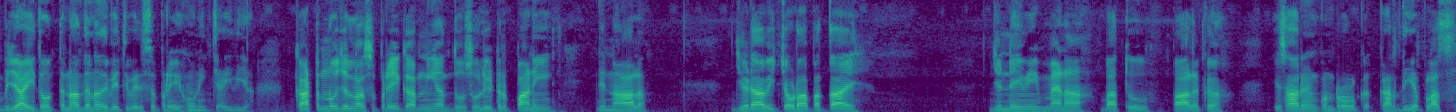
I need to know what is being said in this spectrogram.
ਬਿਜਾਈ ਤੋਂ ਤਿੰਨਾਂ ਦਿਨਾਂ ਦੇ ਵਿੱਚ ਵਿੱਚ ਸਪਰੇਅ ਹੋਣੀ ਚਾਹੀਦੀ ਆ। ਕੱਟ ਨੋਜ਼ਲ ਨਾਲ ਸਪਰੇਅ ਕਰਨੀ ਆ 200 ਲੀਟਰ ਪਾਣੀ ਦੇ ਨਾਲ। ਜਿਹੜਾ ਵੀ ਚੌੜਾ ਪੱਤਾ ਹੈ ਜਿੰਨੇ ਵੀ ਮੈਨਾ ਬਾਥੂ, ਪਾਲਕ, ਇਹ ਸਾਰਿਆਂ ਨੂੰ ਕੰਟਰੋਲ ਕਰਦੀ ਆ ਪਲੱਸ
